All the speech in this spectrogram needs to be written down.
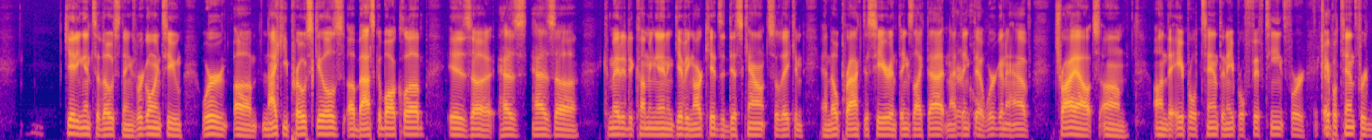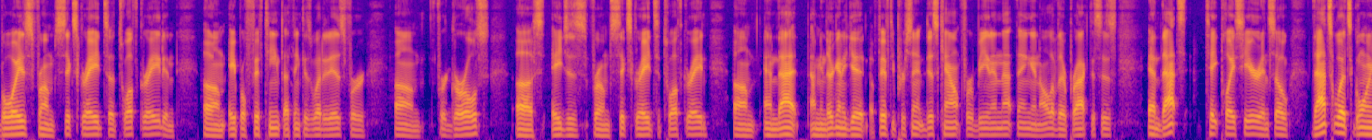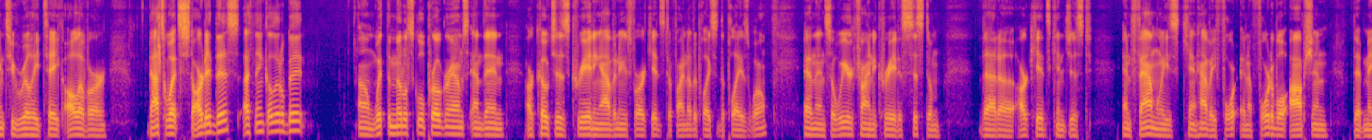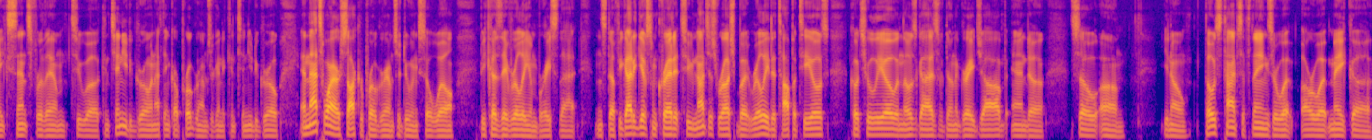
getting into those things. We're going to we're um, Nike Pro Skills uh, basketball club is uh, has has uh, committed to coming in and giving our kids a discount so they can and they'll practice here and things like that. And I think cool. that we're gonna have tryouts um, on the April 10th and April 15th for Okay. April 10th for boys from sixth grade to 12th grade and um, April 15th I think is what it is for um, for girls uh, ages from sixth grade to 12th grade. Um, and that, I mean, they're going to get a 50% discount for being in that thing and all of their practices. And that's take place here. And so that's what's going to really take all of our, that's what started this, I think, a little bit um, with the middle school programs and then our coaches creating avenues for our kids to find other places to play as well. And then so we are trying to create a system that uh, our kids can just and families can have a for, an affordable option that makes sense for them to uh, continue to grow. And I think our programs are going to continue to grow. And that's why our soccer programs are doing so well because they've really embraced that and stuff. You got to give some credit to not just Rush, but really to Tapatios, Coach Julio, and those guys have done a great job. And uh, so, um, you know, those types of things are what are what make uh,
